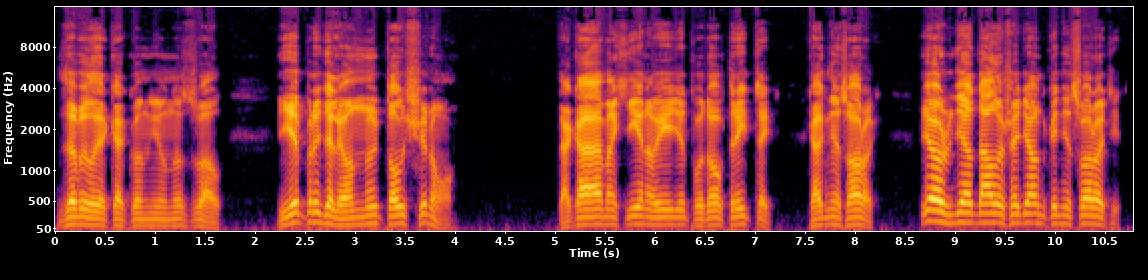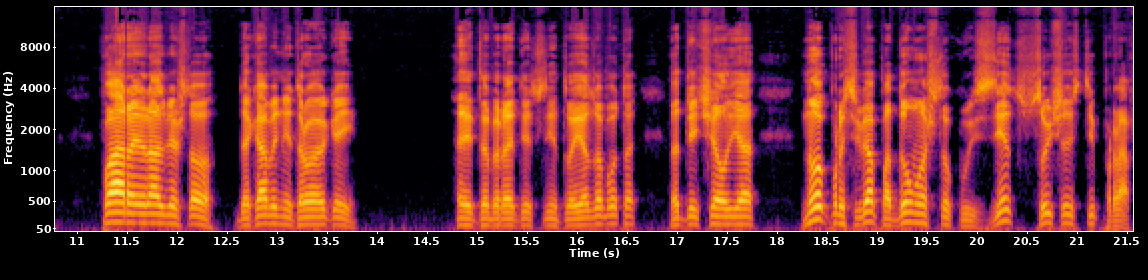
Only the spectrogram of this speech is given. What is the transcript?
Забыл я, как он ее назвал. И определенную толщину. Такая махина выйдет пудов тридцать, как не сорок. Я уж ни одна лошаденка не своротит. Парой разве что, да как бы не тройкой. — Это, братец, не твоя забота, — отвечал я, но про себя подумал, что кузнец в сущности прав.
